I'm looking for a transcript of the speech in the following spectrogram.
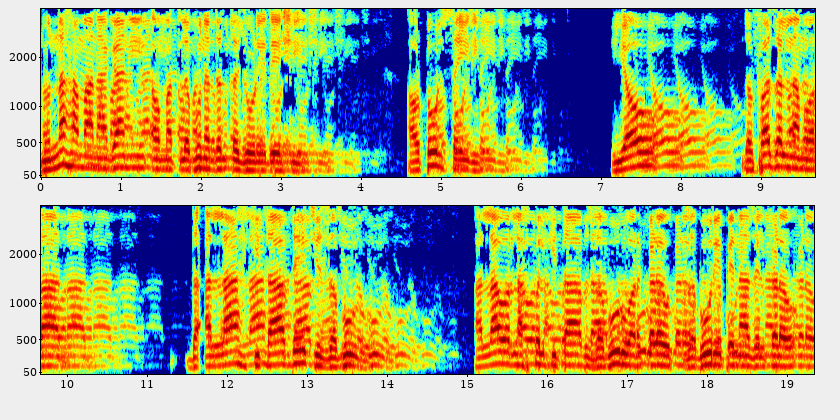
نو نه معناګانی او مطلبونه دلته جوړې دي شي او ټول صحیح دي یو د فضل نه مراد د الله کتاب دی چې زبور الله ور خپل کتاب زبور ور کړو زبور په نازل کړو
